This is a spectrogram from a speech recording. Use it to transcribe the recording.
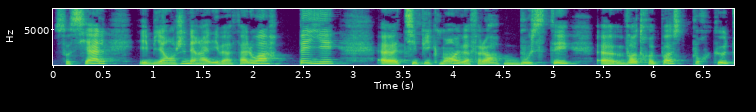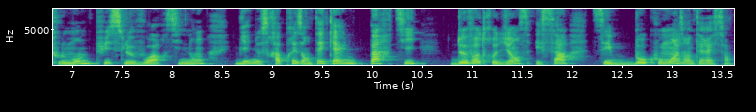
social, eh bien en général, il va falloir payer. Euh, typiquement, il va falloir booster euh, votre poste pour que tout le monde puisse le voir. Sinon, eh bien, il ne sera présenté qu'à une partie de votre audience et ça, c'est beaucoup moins intéressant.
